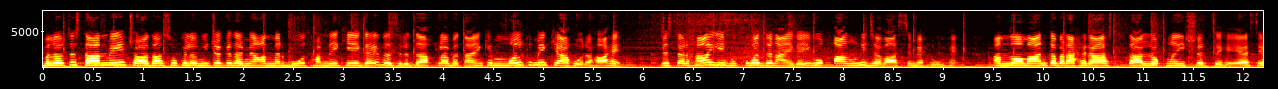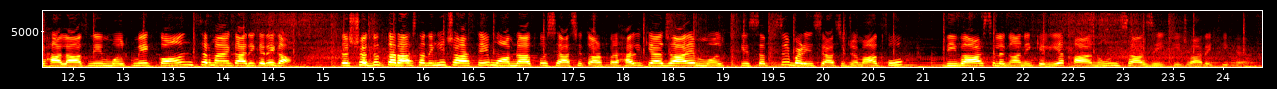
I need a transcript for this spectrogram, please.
बलोचिस्तान में 1400 किलोमीटर के दरमियान मरबूत हमले किए गए। वजी दाखिला बताएँ कि मुल्क में क्या हो रहा है। जिस तरह ये हुकूमत बनाई गई, वो कानूनी जवाब से महरूम है। अमन अमान का बरह रास्त ताल्लुक मीशत से है। ऐसे हालात में मुल्क में कौन सरमाकारी करेगा? तशद का रास्ता नहीं चाहते। मामला को सियासी तौर पर हल किया जाए। मुल्क की सबसे बड़ी सियासी जमात को दीवार से लगाने के लिए कानून साजी की जा रही है।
